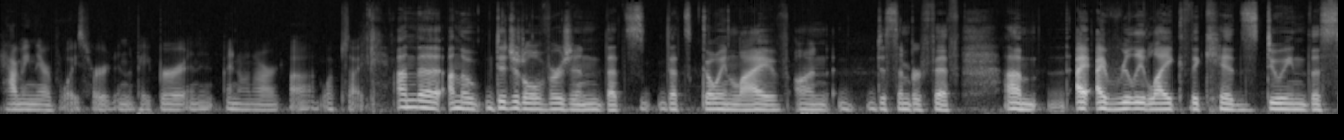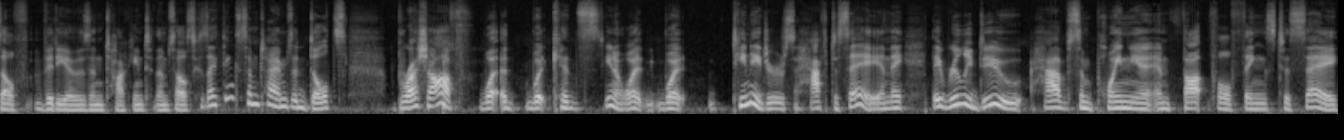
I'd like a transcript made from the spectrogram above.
having their voice heard in the paper and and on our uh, website. On the on the digital version that's that's going live on December fifth, um, I, I really like the kids doing the self videos and talking to themselves because I think sometimes adults brush off what uh, what kids you know what what teenagers have to say and they they really do have some poignant and thoughtful things to say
